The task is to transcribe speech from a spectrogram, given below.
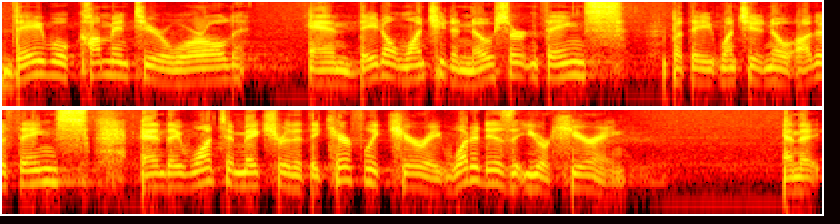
They will come into your world and they don't want you to know certain things, but they want you to know other things. And they want to make sure that they carefully curate what it is that you're hearing. And that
